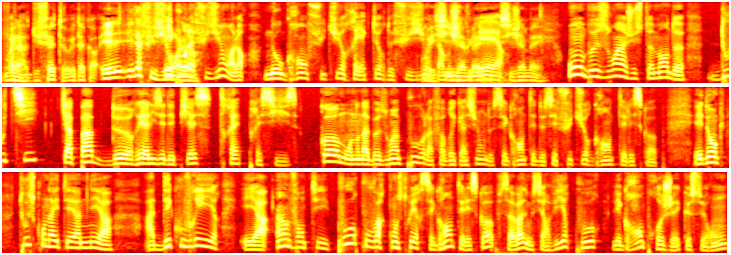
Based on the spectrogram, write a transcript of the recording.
Voilà, du fait, oui, d'accord. Et, la fusion Et pour la fusion, alors nos grands futurs réacteurs de fusion thermonucléaire, si jamais ont besoin justement d'outils capables de réaliser des pièces très précises comme on en a besoin pour la fabrication de ces, grands, de ces futurs grands télescopes. Et donc, tout ce qu'on a été amené à, découvrir et à inventer pour pouvoir construire ces grands télescopes, ça va nous servir pour les grands projets que seront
